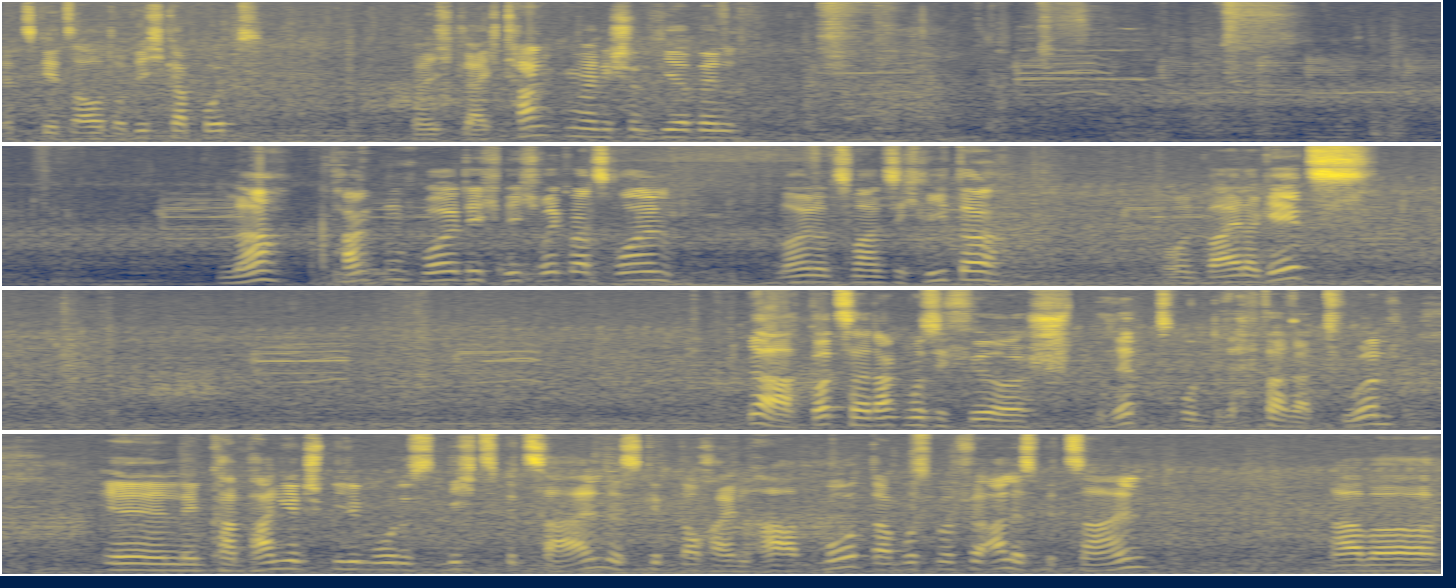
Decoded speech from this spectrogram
jetzt geht's Auto nicht kaputt. Kann ich gleich tanken, wenn ich schon hier bin. Na, tanken wollte ich, nicht rückwärts rollen. 29 Liter. Und weiter geht's. Ja, Gott sei Dank muss ich für Sprit und Reparaturen in dem Kampagnenspielmodus nichts bezahlen. Es gibt auch einen Hard Mode, da muss man für alles bezahlen. Aber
